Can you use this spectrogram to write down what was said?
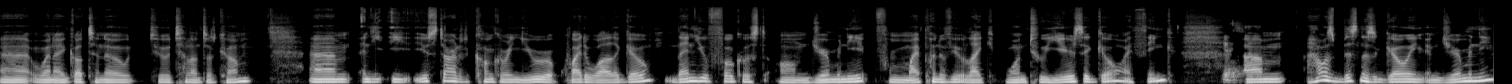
uh, when I got to know to talent.com. Um, and you started conquering Europe quite a while ago. Then you focused on Germany from my point of view, like one, two years ago, I think. Yes. Um, how is business going in Germany?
